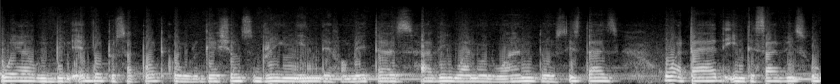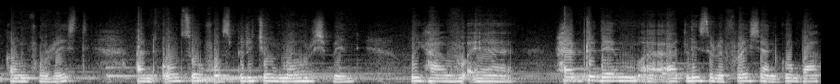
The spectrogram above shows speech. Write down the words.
where we've been able to support congregations, bring in the formators, having one-on-one, those sisters who are tired in the service who come for rest and also for spiritual nourishment. We have uh, helped them uh, at least refresh and go back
